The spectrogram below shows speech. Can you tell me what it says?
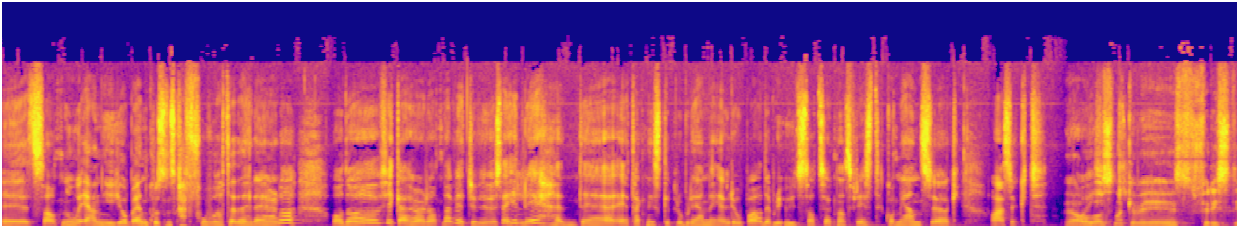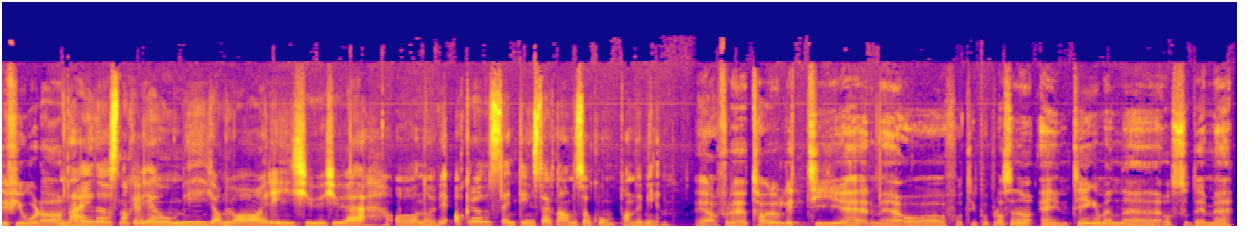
eh, sa at nå er jeg ny i jobben, hvordan skal jeg få til det her da? Og da fikk jeg høre at nei, vet du, vi er så heldig, det er tekniske problemer i Europa, det blir utsatt søknadsfrist. Kom igjen, søk. Og jeg søkte. Ja, og Da snakker vi frist i fjor, da? Nei, da snakker vi om i januar i 2020. Og når vi akkurat hadde sendt inn søknaden, så kom pandemien. Ja, for det tar jo litt tid her med å få ting på plass. Det er én ting, men eh, også det med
